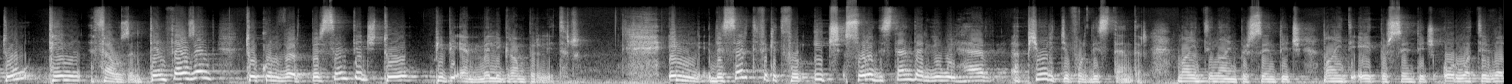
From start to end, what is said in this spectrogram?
to 10,000 10,000 to convert percentage to ppm milligram per liter. In the certificate for each solid standard you will have a purity for this standard. 99 percentage 98 percentage or whatever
